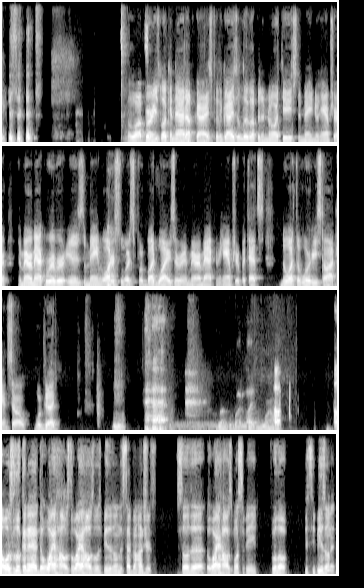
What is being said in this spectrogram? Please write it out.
isn't it? So uh, Bernie's looking that up, guys. For the guys that live up in the Northeast in Maine, New Hampshire, the Merrimack River is the main water source for Budweiser in Merrimack, New Hampshire, but that's north of where he's talking, so we're good. Oh. I was looking at the White House. The White House was built on the 700s, so the, the White House must be full of PCBs on it.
